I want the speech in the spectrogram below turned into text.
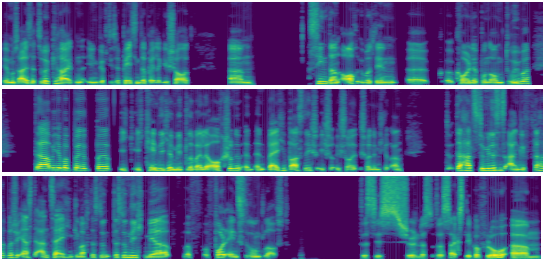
Wir haben uns alles ja zurückgehalten, irgendwie auf diese Pacing-Tabelle geschaut, ähm, sind dann auch über den äh, Col de Bonhomme drüber. Da habe ich aber bei, bei ich, ich kenne dich ja mittlerweile auch schon ein, ein Weilchen, passt, ich, ich, ich schaue schau nämlich gerade an da hat es zumindest angefangen, da hat man schon erste Anzeichen gemacht, dass du, dass du nicht mehr vollends rund laufst. Das ist schön, dass du das sagst, lieber Flo. Ähm,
